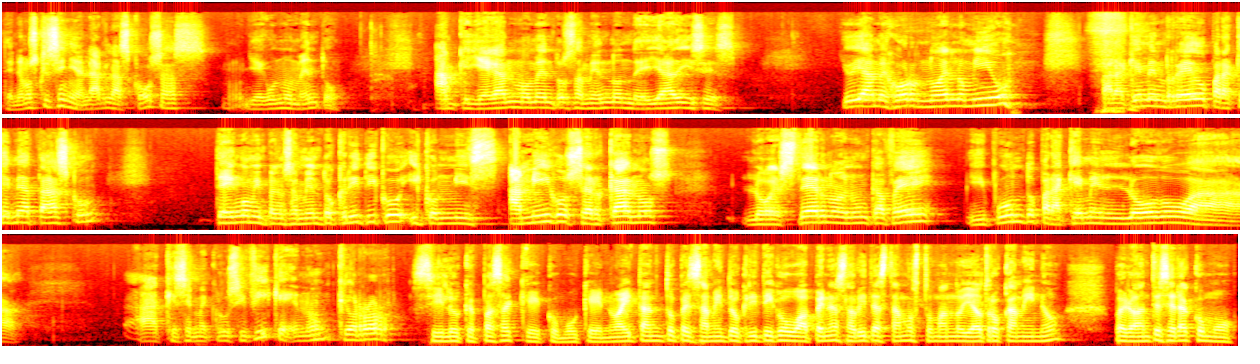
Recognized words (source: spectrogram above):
Tenemos que señalar las cosas, ¿no? llega un momento. Aunque llegan momentos también donde ya dices, yo ya mejor no es lo mío, ¿para qué me enredo? ¿Para qué me atasco? Tengo mi pensamiento crítico y con mis amigos cercanos lo externo en un café y punto, ¿para qué me enlodo a, a que se me crucifique, ¿no? Qué horror. Sí, lo que pasa que como que no hay tanto pensamiento crítico o apenas ahorita estamos tomando ya otro camino, pero antes era como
